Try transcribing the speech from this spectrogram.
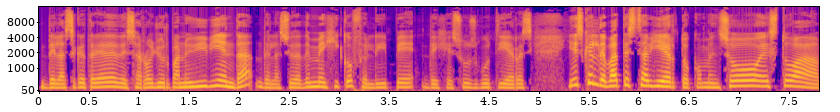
de la Secretaría de Desarrollo Urbano y Vivienda de la Ciudad de México, Felipe de Jesús Gutiérrez. Y es que el debate está abierto. Comenzó esto a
